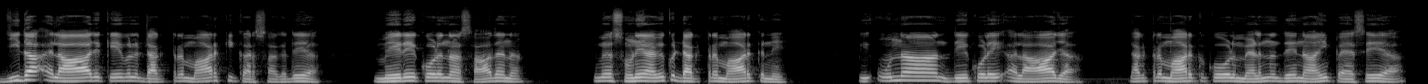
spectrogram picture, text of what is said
ਜਿਹਦਾ ਇਲਾਜ ਕੇਵਲ ਡਾਕਟਰ ਮਾਰਕ ਹੀ ਕਰ ਸਕਦੇ ਆ, ਮੇਰੇ ਕੋਲ ਨਾ ਸਾਧਨ ਆ। ਵੀ ਮੈਂ ਸੁਣਿਆ ਵੀ ਕੋਈ ਡਾਕਟਰ ਮਾਰਕ ਨੇ, ਵੀ ਉਹਨਾਂ ਦੇ ਕੋਲੇ ਇਲਾਜ ਆ। ਡਾਕਟਰ ਮਾਰਕ ਕੋਲ ਮਿਲਣ ਦੇ ਨਾ ਹੀ ਪੈਸੇ ਆ,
